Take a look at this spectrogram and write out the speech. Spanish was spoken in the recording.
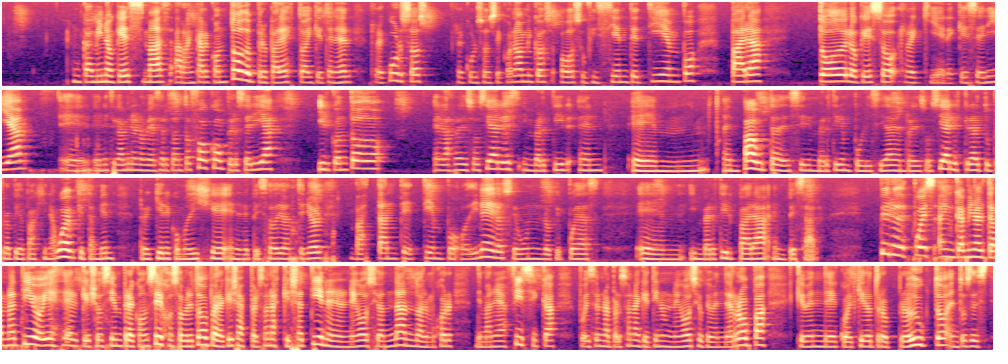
un camino que es más arrancar con todo, pero para esto hay que tener recursos, recursos económicos o suficiente tiempo para todo lo que eso requiere, que sería, eh, en este camino no voy a hacer tanto foco, pero sería ir con todo en las redes sociales, invertir en, em, en pauta, es decir, invertir en publicidad en redes sociales, crear tu propia página web, que también requiere, como dije en el episodio anterior, bastante tiempo o dinero según lo que puedas em, invertir para empezar. Pero después hay un camino alternativo y es el que yo siempre aconsejo, sobre todo para aquellas personas que ya tienen el negocio andando, a lo mejor de manera física. Puede ser una persona que tiene un negocio que vende ropa, que vende cualquier otro producto. Entonces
